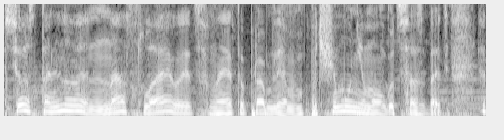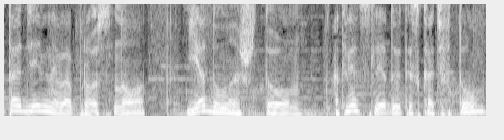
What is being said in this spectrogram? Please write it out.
Все остальное наслаивается на эту проблему. Почему не могут создать? Это отдельный вопрос, но я думаю, что ответ следует искать в том,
